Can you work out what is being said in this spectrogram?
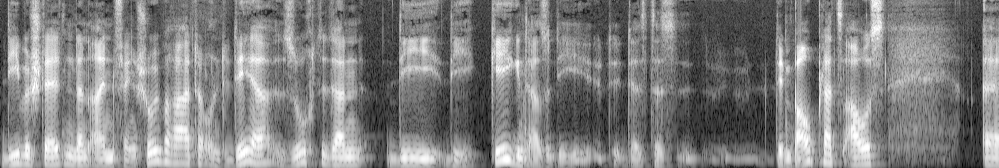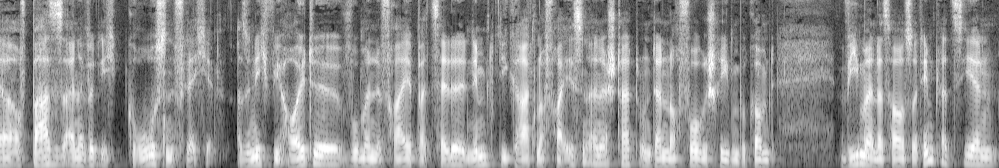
die bestellten dann einen Feng Shui-Berater und der suchte dann die, die Gegend, also die, das, das, den Bauplatz aus, äh, auf Basis einer wirklich großen Fläche. Also nicht wie heute, wo man eine freie Parzelle nimmt, die gerade noch frei ist in einer Stadt und dann noch vorgeschrieben bekommt, wie man das Haus dorthin platzieren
